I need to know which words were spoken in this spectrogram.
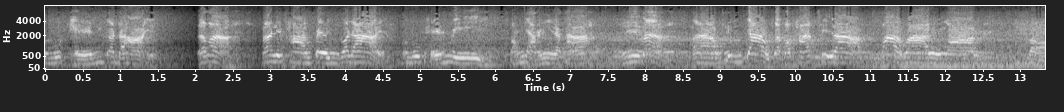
มนุษย์เห็นก็ได้ แล้วก็พระนิพพานเป็นก็ได้ มนุษย์เห็นมีสองอย่างนี้นะคะ นี่ก็กล่าวถึงเจ้าจักรพรรดิศิลาว่ามาในงานบอ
